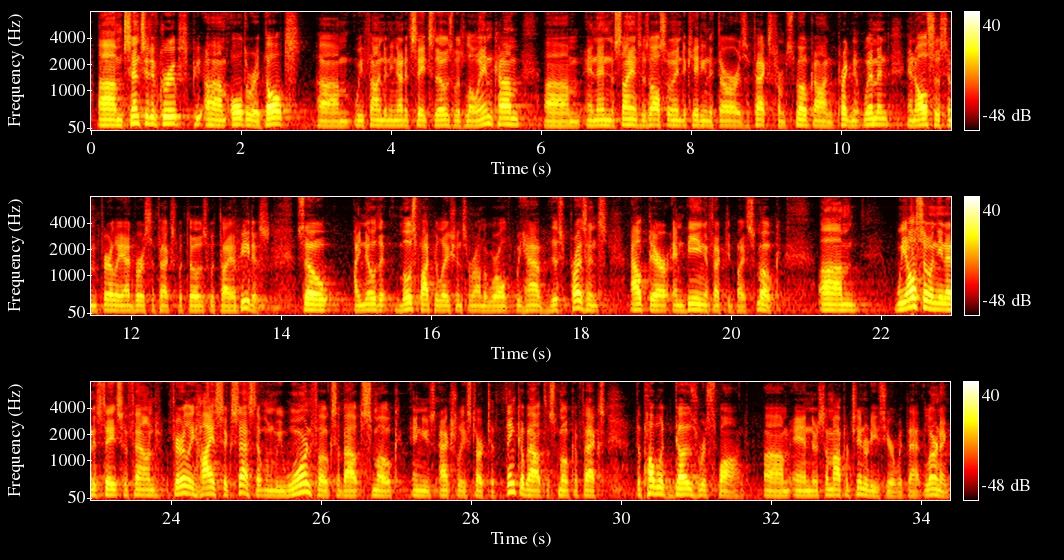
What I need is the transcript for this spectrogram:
Um, sensitive groups, um, older adults, um, we found in the United States those with low income, um, and then the science is also indicating that there are effects from smoke on pregnant women and also some fairly adverse effects with those with diabetes. So I know that most populations around the world, we have this presence out there and being affected by smoke. Um, we also in the United States have found fairly high success that when we warn folks about smoke and you actually start to think about the smoke effects, the public does respond. Um, and there's some opportunities here with that learning.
